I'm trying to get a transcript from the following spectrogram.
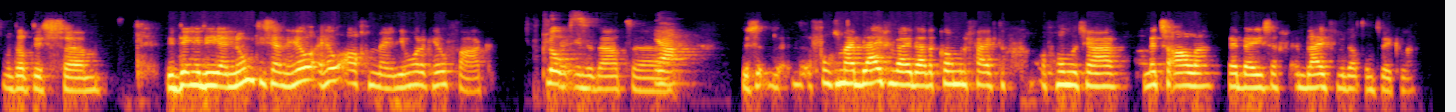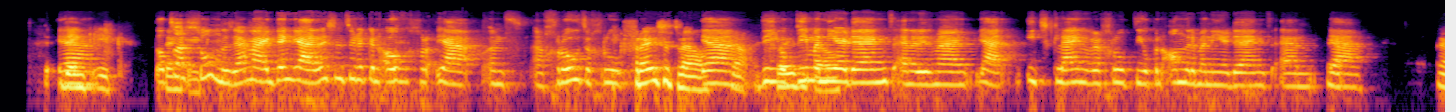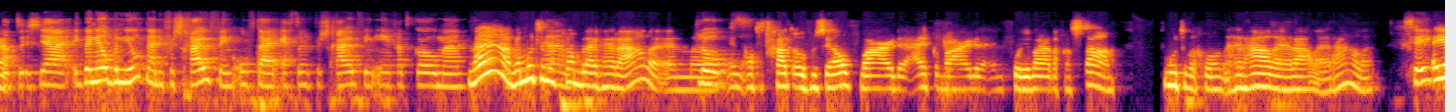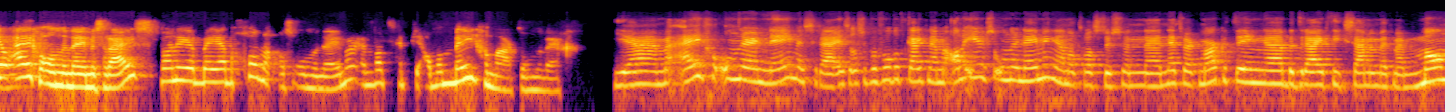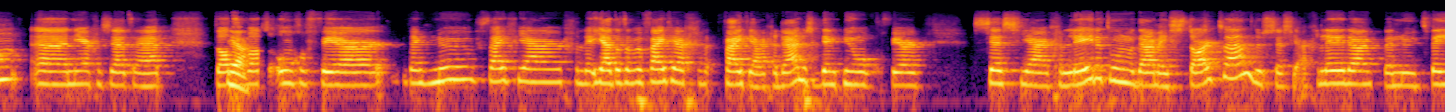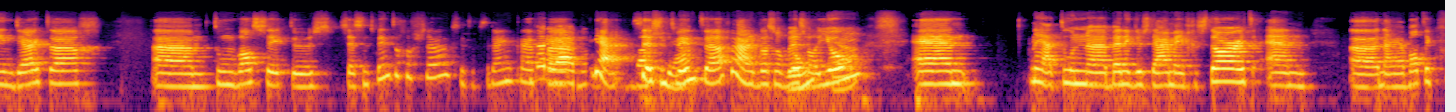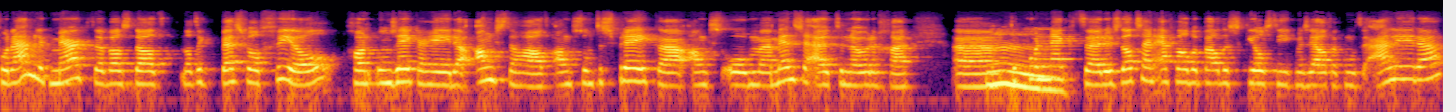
Dat is, um, die dingen die jij noemt, die zijn heel, heel algemeen. Die hoor ik heel vaak. Klopt. Uh, inderdaad. Uh, ja. Dus volgens mij blijven wij daar de komende 50 of 100 jaar met z'n allen mee bezig en blijven we dat ontwikkelen. Ja, denk ik. Dat zou zonde zijn, maar ik denk, ja, er is natuurlijk een, over, ja, een, een grote groep. Ik vrees het wel. Ja, ja die op die manier denkt. En er is maar een ja, iets kleinere groep die op een andere manier denkt. En ja ja. Dat is, ja, ik ben heel benieuwd naar die verschuiving. Of daar echt een verschuiving in gaat komen. Nou ja, we moeten het gewoon blijven herhalen. En, uh, en, als het gaat over zelfwaarde, eigenwaarde en voor je waarde gaan staan, moeten we gewoon herhalen, herhalen, herhalen. Zeker. En jouw eigen ondernemersreis, wanneer ben jij begonnen als ondernemer en wat heb je allemaal meegemaakt onderweg? Ja, mijn eigen ondernemersreis. Als ik bijvoorbeeld kijk naar mijn allereerste onderneming, en dat was dus een uh, netwerkmarketingbedrijf die ik samen met mijn man uh, neergezet heb. Dat was ongeveer, ik denk nu vijf jaar geleden. Ja, dat hebben we vijf jaar, vijf jaar gedaan. Dus ik denk nu ongeveer zes jaar geleden toen we daarmee starten. Dus zes jaar geleden. Ik ben nu 32. Um, toen was ik dus 26 of zo. Ik zit op te denken. Ja, ja, 26. Ja. Nou, ik was nog best wel jong. En nou ja, toen uh, ben ik dus daarmee gestart. En uh, nou ja, wat ik voornamelijk merkte was dat, dat ik best wel veel gewoon onzekerheden, angsten had. Angst om te spreken, angst om uh, mensen uit te nodigen. Mm. Te connecten. Dus dat zijn echt wel bepaalde skills die ik mezelf heb moeten aanleren.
